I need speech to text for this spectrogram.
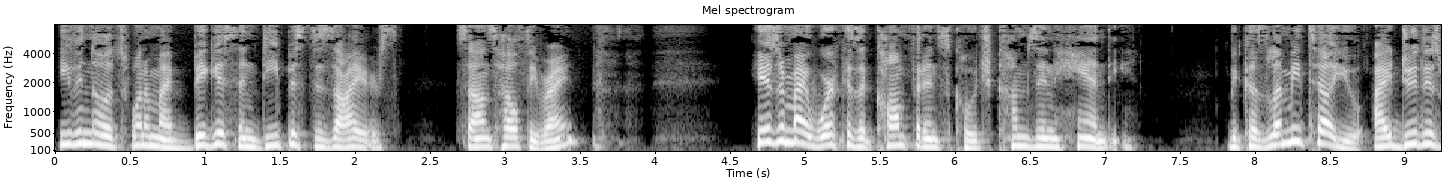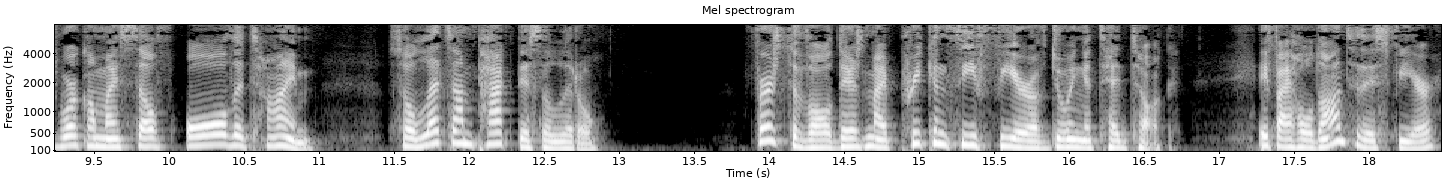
even though it's one of my biggest and deepest desires. Sounds healthy, right? Here's where my work as a confidence coach comes in handy. Because let me tell you, I do this work on myself all the time. So let's unpack this a little. First of all, there's my preconceived fear of doing a TED Talk. If I hold on to this fear,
